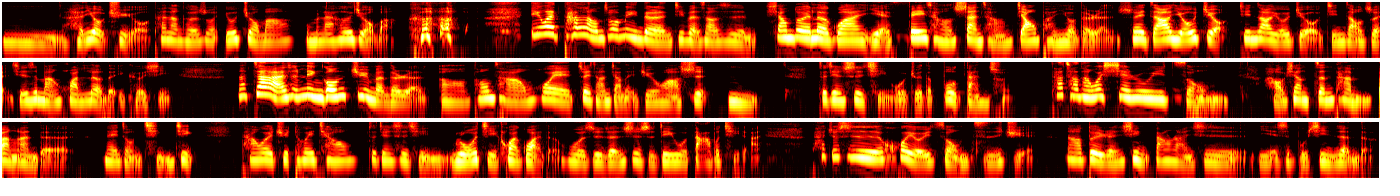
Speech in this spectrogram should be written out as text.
嗯，很有趣哦。贪狼可是说：“有酒吗？我们来喝酒吧。”因为贪狼座命的人基本上是相对乐观，也非常擅长交朋友的人，所以只要有酒，今朝有酒今朝醉，其实是蛮欢乐的一颗心。那再来是命宫巨门的人啊，通常会最常讲的一句话是：“嗯，这件事情我觉得不单纯。”他常常会陷入一种好像侦探办案的那种情境，他会去推敲这件事情逻辑怪怪的，或者是人事实地物搭不起来，他就是会有一种直觉。那对人性当然是也是不信任的。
